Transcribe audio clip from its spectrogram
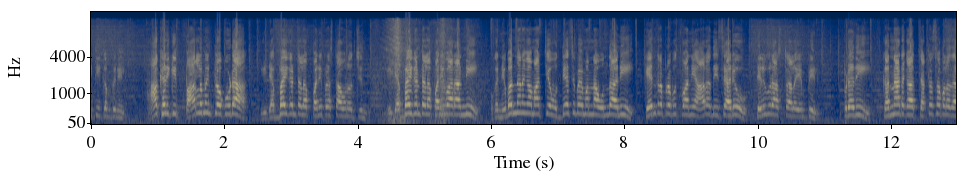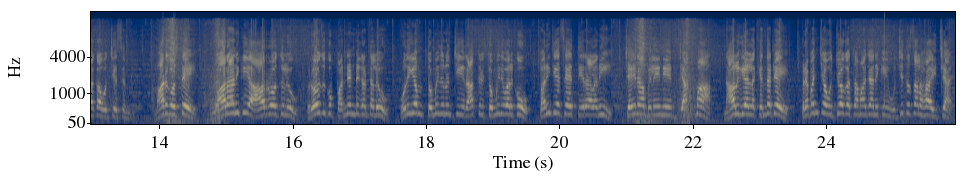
ఐటీ కంపెనీలు. ఆఖరికి పార్లమెంట్లో కూడా ఈ డెబ్బై గంటల పని ప్రస్తావన వచ్చింది. ఈ డెబ్బై గంటల పనివారాన్ని ఒక నిబంధనగా మార్చే ఉద్దేశమేమన్నా ఉందా అని కేంద్ర ప్రభుత్వాన్ని ఆరాధీశారు తెలుగు రాష్ట్రాల ఎంపీలు. ఇప్పుడు అది కర్ణాటక చట్టసభల దాకా వచ్చేసింది. మాటకొస్తే వారానికి ఆరు రోజులు రోజుకు పన్నెండు గంటలు ఉదయం తొమ్మిది నుంచి రాత్రి తొమ్మిది వరకు పనిచేసే తీరాలని చైనా బిలీనీర్ జాక్మా నాలుగేళ్ళ కిందటే ప్రపంచ ఉద్యోగ సమాజానికి ఉచిత సలహా ఇచ్చారు.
